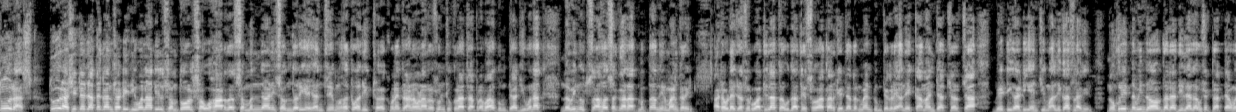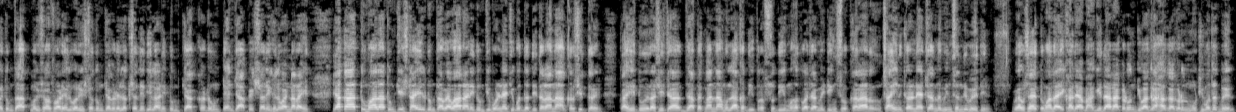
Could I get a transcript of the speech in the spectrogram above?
तूळ रास राशीच्या जातकांसाठी जीवनातील समतोल सौहार्द संबंध आणि सौंदर्य यांचे महत्त्व अधिक ठळकपणे जाणवणार असून शुक्राचा प्रभाव तुमच्या जीवनात नवीन उत्साह सकारात्मकता निर्माण करेल. आठवड्याच्या सुरुवातीला चौदा ते सोळा तारखेच्या दरम्यान तुमच्याकडे अनेक कामांच्या चर्चा भेटीगाठी यांची मालिकाच लागेल. नोकरीत नवीन जबाबदाऱ्या दिल्या जाऊ शकतात. त्यामुळे तुमचा आत्मविश्वास वाढेल. वरिष्ठ तुमच्याकडे लक्ष देतील आणि तुमच्याकडून त्यांच्या अपेक्षा देखील वाढणार आहेत. या काळात तुम्हाला तुमची स्टाईल तुमचा व्यवहार आणि तुमची बोलण्याची पद्धत इतरांना आकर्षित करेल. काही तूळ राशीच्या जातकांना मुलाखती प्रस्तुती महत्त्वाच्या मीटिंग्स व करार साईन करण्याच्या नवीन संधी मिळतील. व्यवसाय तुम्हाला एखाद्या भागीदाराकडून किंवा ग्राहकाकडून मोठी मदत मिळेल.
